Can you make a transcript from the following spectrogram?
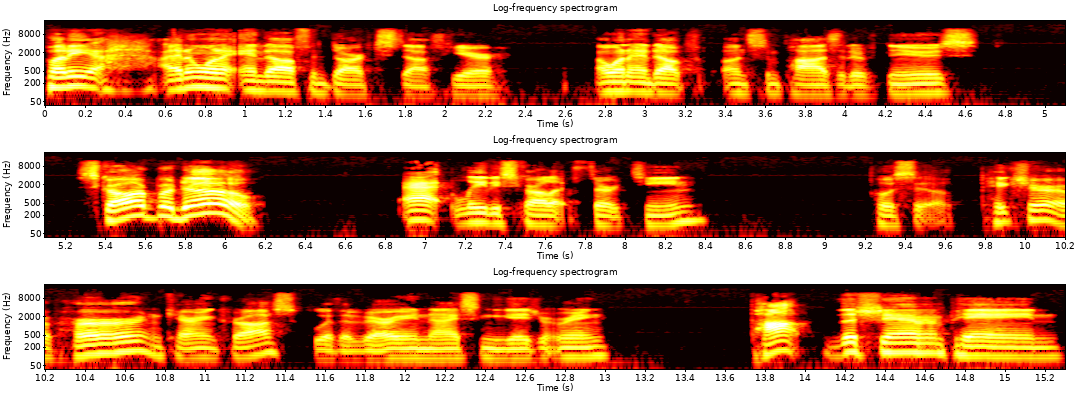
Putty, I don't want to end off in dark stuff here. I want to end up on some positive news. Scarlett Bordeaux at Lady Scarlet 13 posted a picture of her and Karrion Kross with a very nice engagement ring. Pop the champagne.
